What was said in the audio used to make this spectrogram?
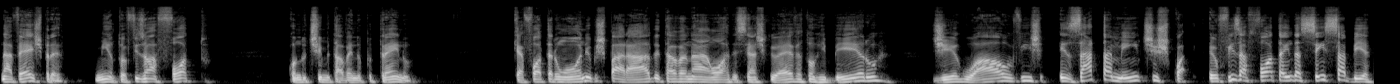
Na véspera, minto, eu fiz uma foto quando o time tava indo pro treino, que a foto era um ônibus parado e tava na ordem, assim, acho que o Everton Ribeiro, Diego Alves, exatamente os quatro. Eu fiz a foto ainda sem saber.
